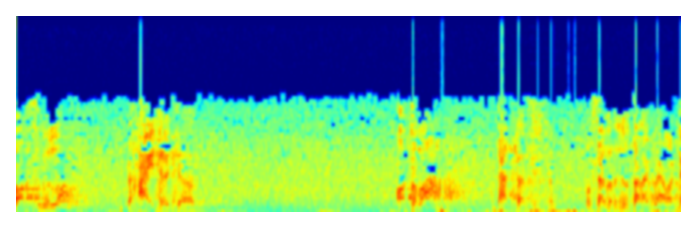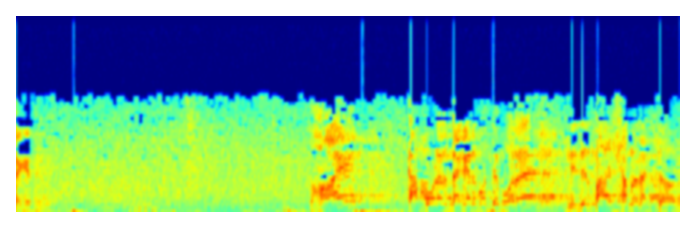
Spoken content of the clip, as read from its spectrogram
বক্সগুলো হাইট হইতে হবে। অথবা ঢাকটার সিস্টেম উৎসাহ করে জুতা রাখবে, আবার ডেকে দিবে। হয় কাপড়ের ব্যাগের মধ্যে ভরে নিজের পায়ের সামনে রাখতে হবে।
